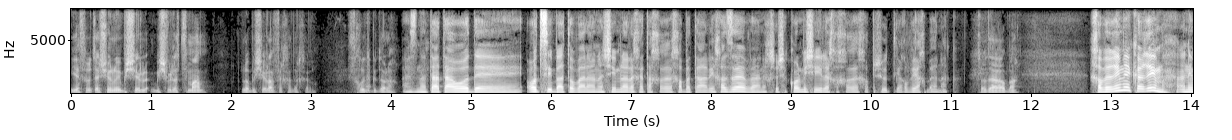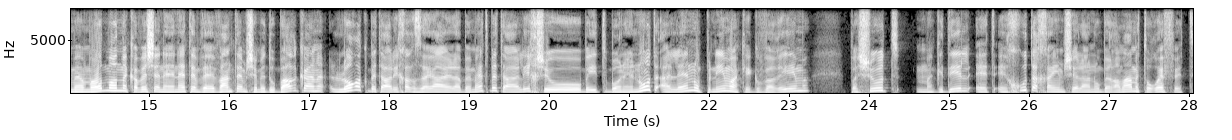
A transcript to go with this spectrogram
יעשו את השינוי בשביל, בשביל עצמם, לא בשביל אף אחד אחר. זכות גדולה. אז נתת עוד, אה, עוד סיבה טובה לאנשים ללכת אחריך בתהליך הזה, ואני חושב שכל מי שילך אחריך פשוט ירוויח בענק. תודה רבה. חברים יקרים, אני מאוד מאוד מקווה שנהניתם והבנתם שמדובר כאן לא רק בתהליך הרזייה, אלא באמת בתהליך שהוא בהתבוננות עלינו פנימה כגברים, פשוט מגדיל את איכות החיים שלנו ברמה מטורפת.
